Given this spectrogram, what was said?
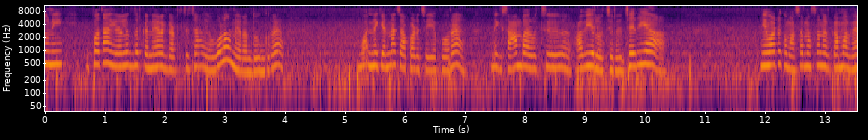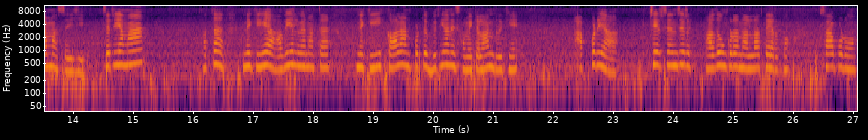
துணி இப்போ தான் எழுந்திருக்க நேரம் கிடச்சிச்சா? எவ்வளோ நேரம் தூங்குற? இன்னைக்கு என்ன சாப்பாடு செய்ய போகிற இன்னைக்கு சாம்பார் வச்சு அவியல் வச்சிரு சரியா? மச மசன்னு இருக்காம வேமா செய் சரியாம்மா? அத்தை இன்னைக்கு அவியல் வேணும் அத்தை? இன்னைக்கு காளான் போட்டு பிரியாணி சமைக்கலான்னு இருக்கேன். அப்படியா? சரி செஞ்சிரு. அதுவும் கூட நல்லாத்தான் இருக்கும். சாப்பிடுவோம்.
